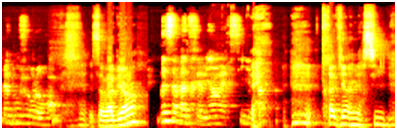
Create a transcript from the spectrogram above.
Bah, bonjour Laurent. Ça va bien? Ça va très bien, merci. très bien, merci.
